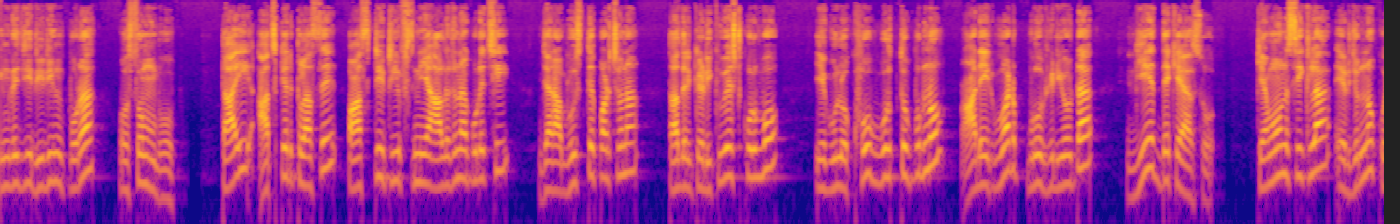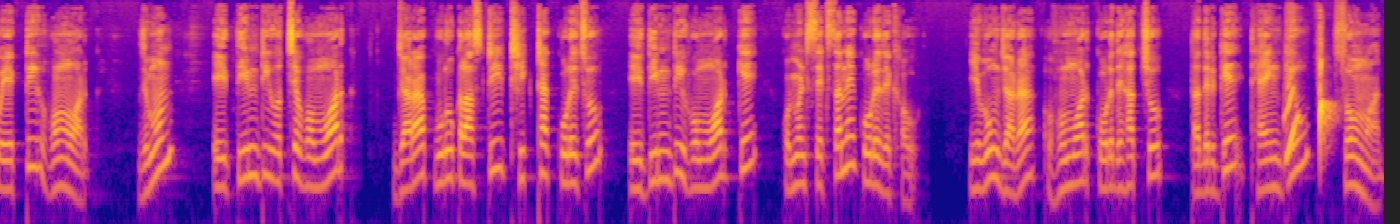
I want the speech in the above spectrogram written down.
ইংরেজি রিডিং পড়া অসম্ভব। তাই আজকের ক্লাসে পাঁচটি টিপস নিয়ে আলোচনা করেছি। যারা বুঝতে পারছ না, তাদেরকে রিকোয়েস্ট করব। এগুলো খুব গুরুত্বপূর্ণ। আর একবার পুরো ভিডিওটা গিয়ে দেখে আসো। কেমন শিখলা, এর জন্য কয়েকটি হোমওয়ার্ক যেমন, এই তিনটি হচ্ছে হোমওয়ার্ক যারা পুরো ক্লাসটি ঠিকঠাক করেছ, এই তিনটি হোমওয়ার্ককে কমেন্ট সেকশানে করে দেখাও। এবং যারা হোমওয়ার্ক করে দেখাচ্ছ, তাদেরকে থ্যাংক ইউ সো মাচ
